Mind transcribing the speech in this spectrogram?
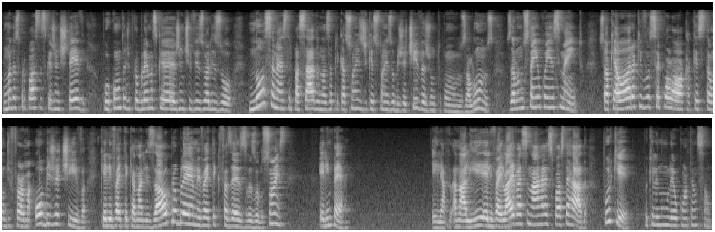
uma das propostas que a gente teve, por conta de problemas que a gente visualizou no semestre passado, nas aplicações de questões objetivas junto com os alunos, os alunos têm o conhecimento. Só que a hora que você coloca a questão de forma objetiva, que ele vai ter que analisar o problema e vai ter que fazer as resoluções, ele emperra. Ele, analisa, ele vai lá e vai assinar a resposta errada. Por quê? Porque ele não leu com atenção.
